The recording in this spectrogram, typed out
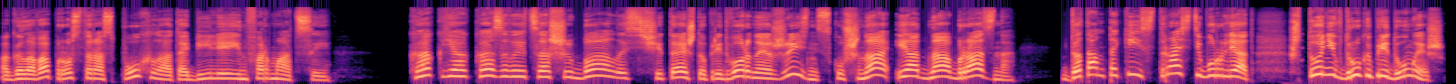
а голова просто распухла от обилия информации. Как я, оказывается, ошибалась, считая, что придворная жизнь скучна и однообразна. Да там такие страсти бурлят, что ни вдруг и придумаешь.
